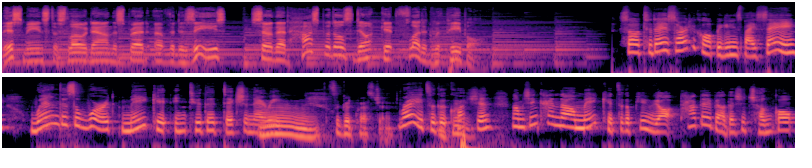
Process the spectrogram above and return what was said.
This means to slow down the spread of the disease so that hospitals don't get flooded with people. So today's article begins by saying, when does a word make it into the dictionary? That's a good question. Right, it's a good question. 那我们先看到 make it 这个片语哦，它代表的是成功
